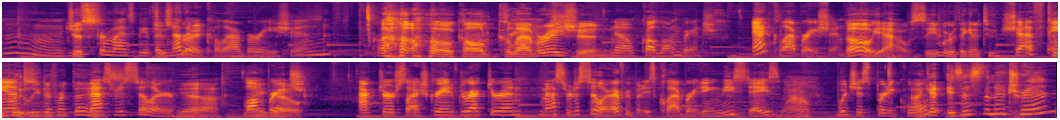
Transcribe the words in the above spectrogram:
hmm, just. This reminds me of another right. collaboration. Called, oh, called collaboration. No, called Longbranch. And collaboration. Oh yeah, see, we were thinking of two chef completely different things. Master distiller. Yeah. Longbranch. Go. Actor slash creative director and master distiller. Everybody's collaborating these days. Wow. Which is pretty cool. I get. Is this the new trend?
